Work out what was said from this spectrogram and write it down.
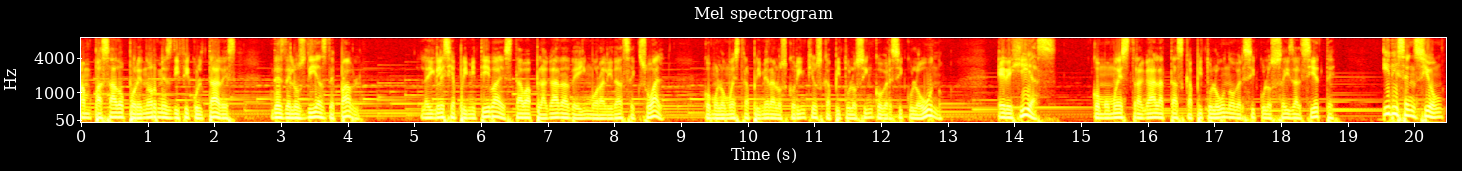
han pasado por enormes dificultades desde los días de Pablo. La iglesia primitiva estaba plagada de inmoralidad sexual, como lo muestra 1 Corintios capítulo 5 versículo 1. Herejías, como muestra Gálatas capítulo 1 versículos 6 al 7. Y disensión,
